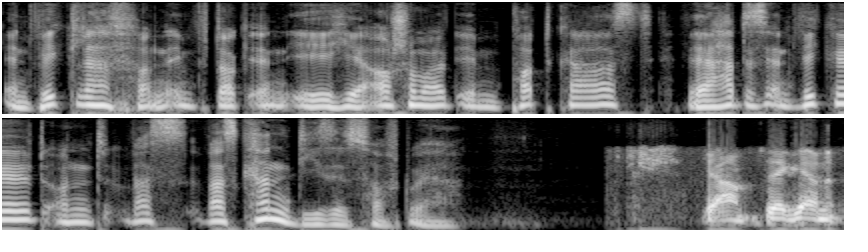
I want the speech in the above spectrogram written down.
Entwickler von Impfdoc NE hier auch schon mal im Podcast. Wer hat es entwickelt und was, was kann diese Software? Ja, sehr gerne.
